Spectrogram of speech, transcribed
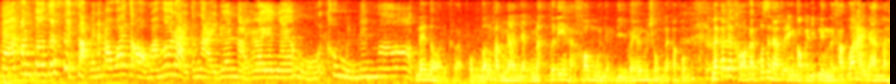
แหมคอนเฟิร์มจะเสร็จสั เลยนะคะ ว่าจะออกมาเมื่อไหร่จำหน่ายเดือนไหนอะไรยังไงโอ้โหข้อมูลแน่นมาก แน่นอนครับ ผมต้องทำงานอย่างหนักเพื่อที่หาข้อมูลอย่างดีมาให้ท่านผู้ชมนะครับผมแล้วก็จะขอแบบโฆษณาตัวเองต่อไปนิดนึงนะครับว่าในงานมห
